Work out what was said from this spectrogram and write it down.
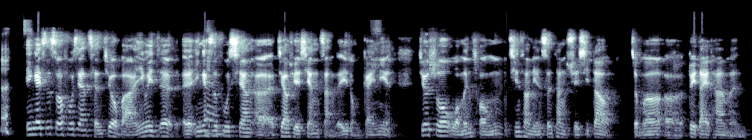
应该是说互相成就吧，因为这呃，应该是互相呃教学相长的一种概念，就是说我们从青少年身上学习到怎么呃对待他们。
